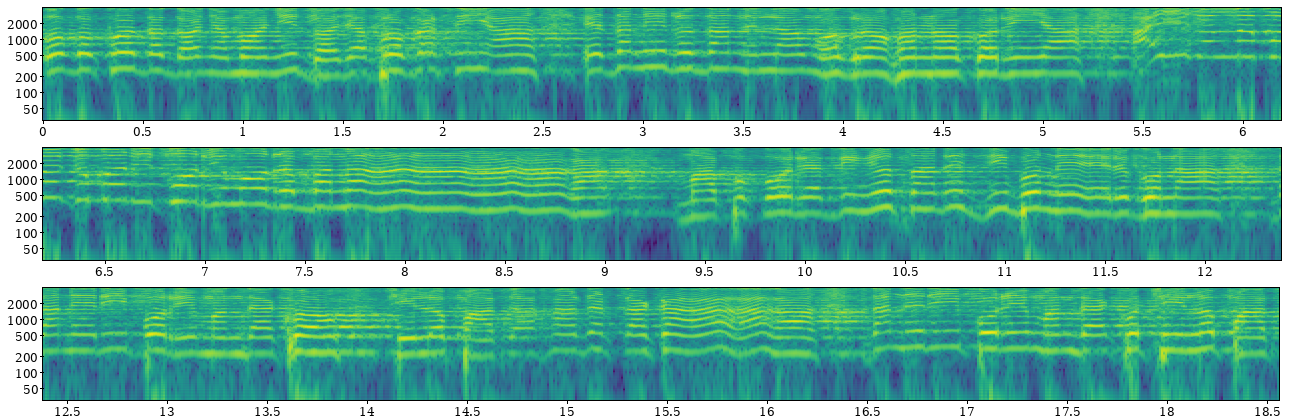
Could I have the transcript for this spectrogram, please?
ও গো খোদা মনি দঞ্জা প্রকাশিয়া। এদা নিরদান লাম গ্রহণ করিয়া। আই গেল বাড়ি করি মোর বানা। মাফ করে দিও তার জীবনের গুণা। দানেরই পরিমাণ দেখো, ছিল পাঁচ হাজার টাকা। দানেরই পরিমাণ দেখো, ছিল পাঁচ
